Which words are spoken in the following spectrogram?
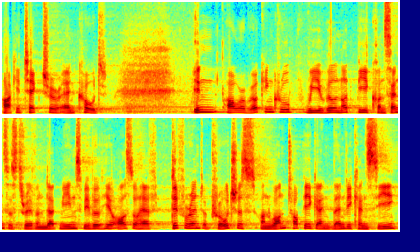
architecture and code. In our working group, we will not be consensus driven. That means we will here also have different approaches on one topic, and then we can see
